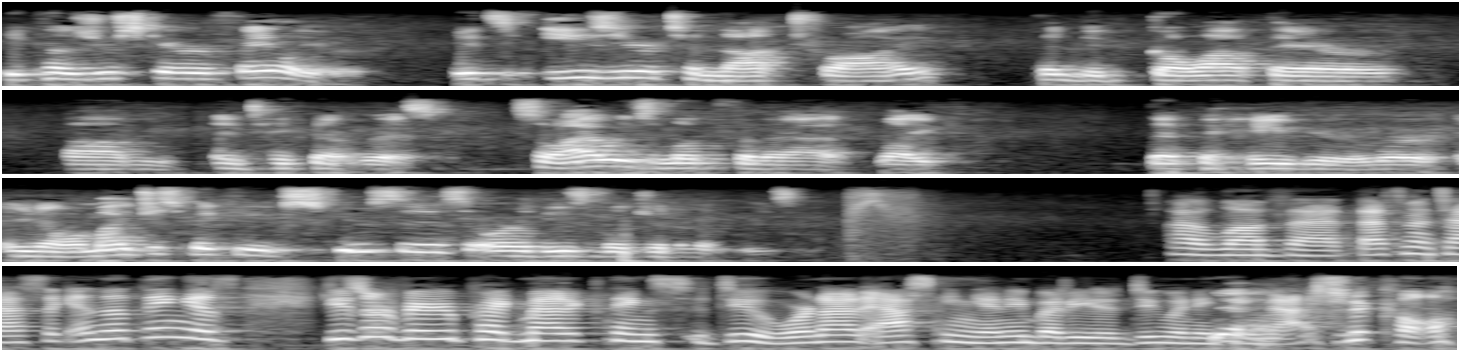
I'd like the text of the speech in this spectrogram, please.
because you're scared of failure. It's easier to not try than to go out there um, and take that risk. So I always look for that, like that behavior where, you know, am I just making excuses or are these legitimate reasons? I love that. That's fantastic. And the thing is, these are very pragmatic things to do. We're not asking anybody to do anything yeah. magical,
